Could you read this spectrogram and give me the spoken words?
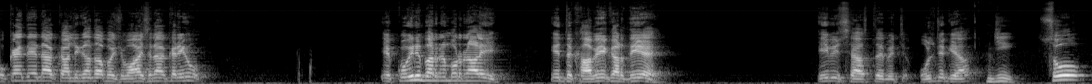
ਉਹ ਕਹਿੰਦੇ ਨਾ ਅਕਾਲੀਆਂ ਦਾ ਵਿਸ਼ਵਾਸ ਨਾ ਕਰਿਓ। ਇਹ ਕੋਈ ਨਹੀਂ ਮਰਨ ਮੁਰਨ ਵਾਲੇ। ਇਹ ਦਿਖਾਵੇ ਕਰਦੇ ਐ। ਇਹ ਵੀ ਸਿਆਸਤ ਦੇ ਵਿੱਚ ਉਲਝ ਗਿਆ। ਜੀ। ਸੋ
